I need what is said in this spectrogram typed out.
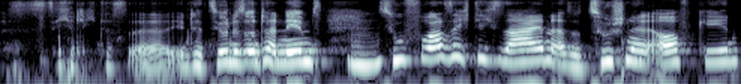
das ist sicherlich das äh, Intention des Unternehmens, mhm. zu vorsichtig sein, also zu schnell aufgehen.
